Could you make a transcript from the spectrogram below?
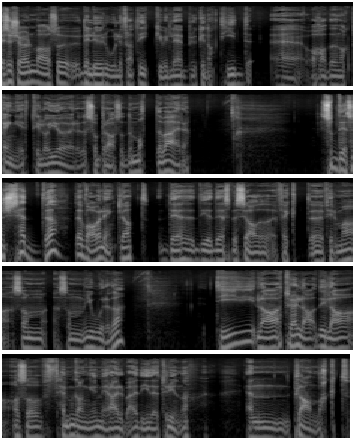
regissøren var også veldig urolig for at de ikke ville bruke nok tid og hadde nok penger til å gjøre det så bra som det måtte være. Så det som skjedde, det var vel egentlig at det, det, det spesialeffektfirmaet som, som gjorde det, de la, tror jeg la, de la altså fem ganger mer arbeid i det trynet enn planlagt.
